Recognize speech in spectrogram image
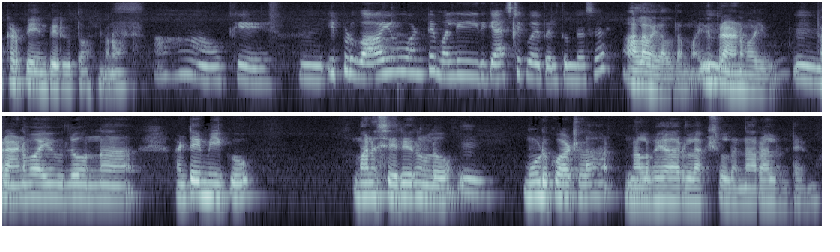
అక్కడ పెయిన్ పెరుగుతూ ఉంది అనమాట ఆహా, ఓకే. ఇప్పుడు వాయువు అంటే మళ్ళీ ఇది గ్యాస్ట్రిక్ వైపు వెళ్తుందా సార్? అలా వెళ్దమ్మా. ఇది ప్రాణవాయువు ప్రాణవాయువులో ఉన్న అంటే మీకు మన శరీరంలో మూడు కోట్ల నలభై ఆరు లక్షల నరాలు ఉంటాయమ్మా.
